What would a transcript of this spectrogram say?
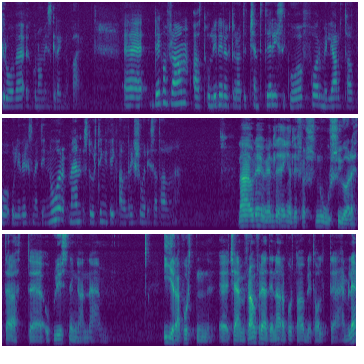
grove økonomiske regnefeil. Eh, det kom fram at Oljedirektoratet kjente til risiko for milliardtap på oljevirksomhet i nord, men Stortinget fikk aldri se disse tallene. Nei, og det er jo egentlig, først nå, sju år etter at uh, opplysningene uh, i rapporten kommer fram, fordi at denne rapporten har blitt holdt hemmelig.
